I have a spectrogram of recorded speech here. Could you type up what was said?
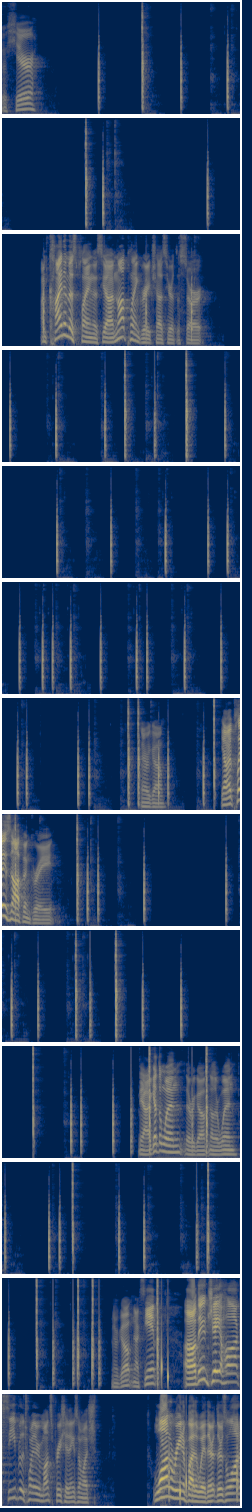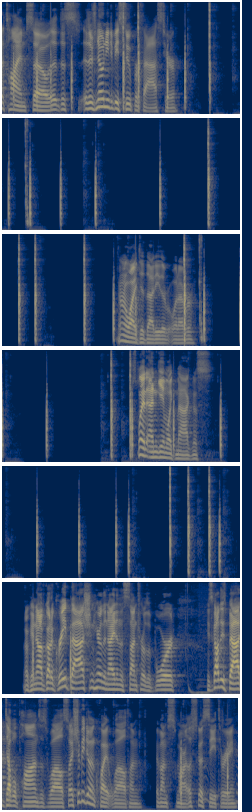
Go here I'm kind of misplaying this. Yeah I'm not playing great chess here at the start. There we go. Yeah my play's not been great yeah I get the win. There we go. Another win. There we go. Next game. Uh thank you Jayhawk. C for the 23 months. Appreciate it. Thank you so much. Long arena by the way. There there's a lot of time so this there's no need to be super fast here I don't know why I did that either but whatever. Just playing endgame like Magnus. Okay now I've got a great bash in here the knight in the center of the board. He's got these bad double pawns as well so I should be doing quite well if I'm if I'm smart. Let's just go c3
